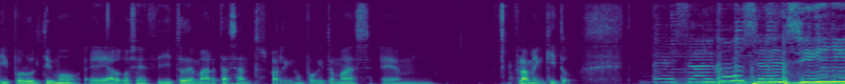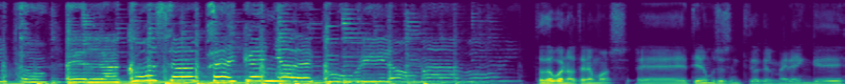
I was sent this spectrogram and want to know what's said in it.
Y por último, eh, algo sencillito de Marta Santos, ¿vale? Que es un poquito más em, flamenquito. Es algo sencillito, es la cosa pequeña bonito. Entonces, bueno, tenemos, eh, tiene mucho sentido que el merengue,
